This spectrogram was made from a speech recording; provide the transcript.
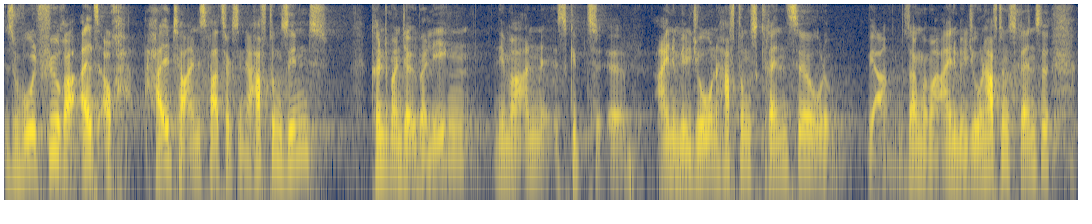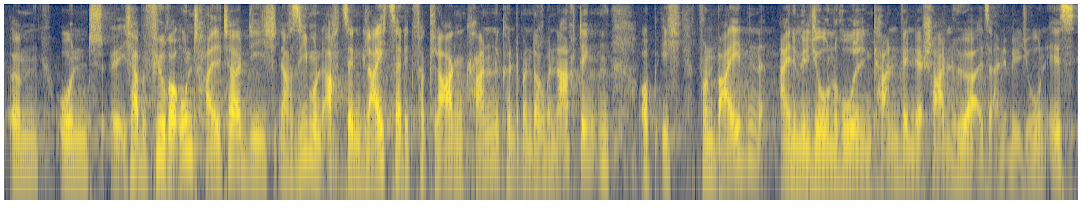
sowohl Führer als auch Halter eines Fahrzeugs in der Haftung sind, könnte man ja überlegen, nehmen wir an, es gibt äh, eine Million Haftungsgrenze oder ja, sagen wir mal eine Million Haftungsgrenze ähm, und äh, ich habe Führer und Halter, die ich nach 7 und 18 gleichzeitig verklagen kann, könnte man darüber nachdenken, ob ich von beiden eine Million holen kann, wenn der Schaden höher als eine Million ist.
